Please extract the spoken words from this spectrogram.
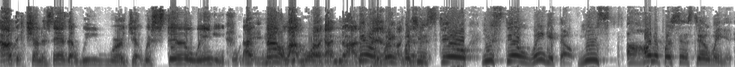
I don't think she understands that we were just, we're still winging. Like, now a lot more, like I know how to still wing, I but you it. still you still wing it though. You hundred percent still wing it.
